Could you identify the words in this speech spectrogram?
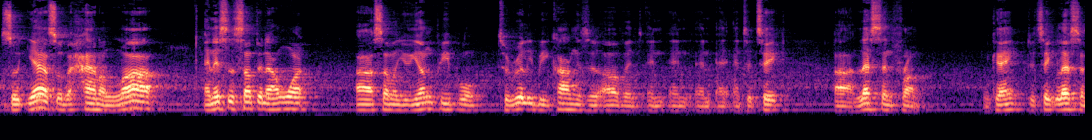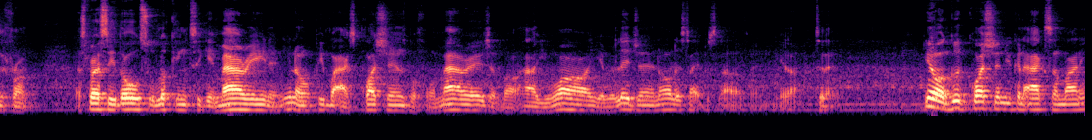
So yeah, subhanallah, and this is something I want uh, some of you young people to really be cognizant of and, and, and, and, and to take uh, lesson from. Okay? To take lesson from. Especially those who are looking to get married and, you know, people ask questions before marriage about how you are, your religion, all this type of stuff. And, you know, to that. You know, a good question you can ask somebody.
